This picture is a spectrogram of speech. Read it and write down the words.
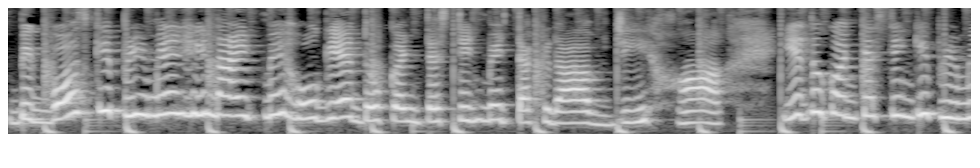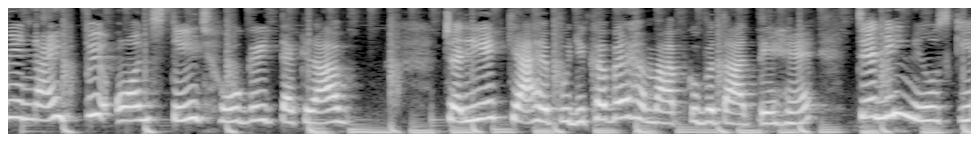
बिग बॉस के प्रीमियर ही नाइट में हो गया दो कंटेस्टेंट में टकराव। जी हाँ ये दो कंटेस्टेंट की प्रीमियर नाइट पे ऑन स्टेज हो गई टकराव। चलिए क्या है पूरी खबर हम आपको बताते हैं। चलिए न्यूज़ की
